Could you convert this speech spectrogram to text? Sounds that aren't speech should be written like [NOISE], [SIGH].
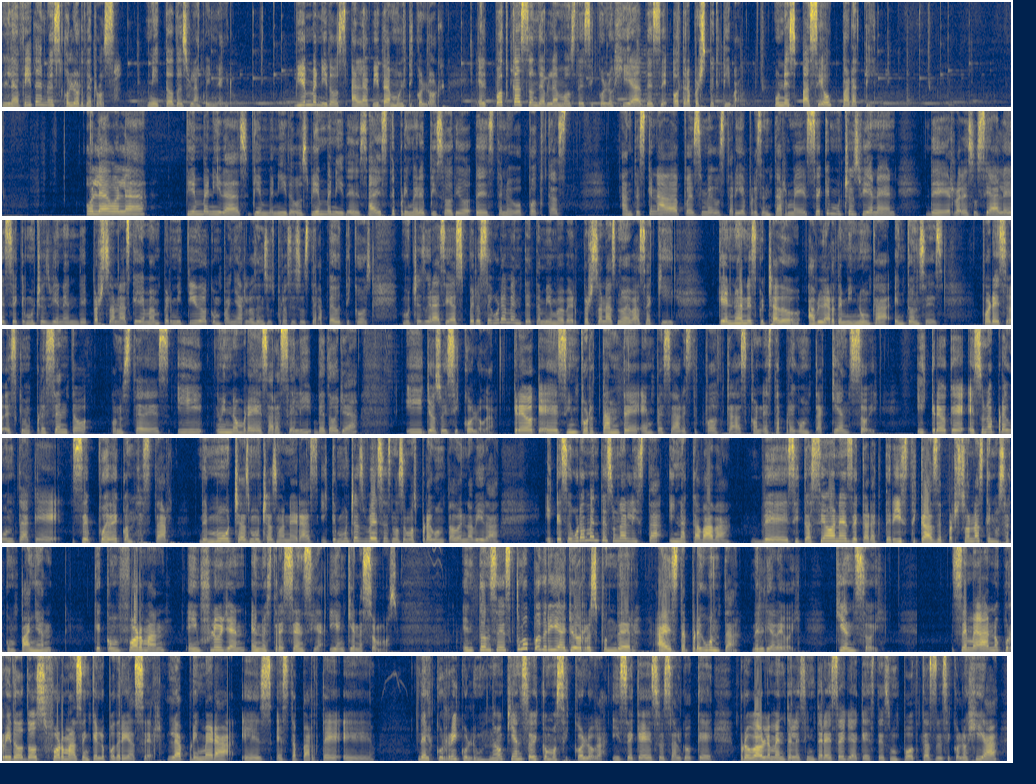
La vida no es color de rosa, ni todo es blanco y negro. Bienvenidos a La Vida Multicolor, el podcast donde hablamos de psicología desde otra perspectiva, un espacio para ti. Hola, hola, bienvenidas, bienvenidos, bienvenides a este primer episodio de este nuevo podcast. Antes que nada, pues me gustaría presentarme. Sé que muchos vienen de redes sociales, sé que muchos vienen de personas que ya me han permitido acompañarlos en sus procesos terapéuticos. Muchas gracias, pero seguramente también va a haber personas nuevas aquí que no han escuchado hablar de mí nunca, entonces por eso es que me presento con ustedes y mi nombre es Araceli Bedoya y yo soy psicóloga. Creo que es importante empezar este podcast con esta pregunta, ¿quién soy? Y creo que es una pregunta que se puede contestar de muchas, muchas maneras y que muchas veces nos hemos preguntado en la vida y que seguramente es una lista inacabada de situaciones, de características, de personas que nos acompañan, que conforman e influyen en nuestra esencia y en quienes somos. Entonces, ¿cómo podría yo responder a esta pregunta del día de hoy? ¿Quién soy? Se me han ocurrido dos formas en que lo podría hacer. La primera es esta parte eh, del currículum, ¿no? ¿Quién soy como psicóloga? Y sé que eso es algo que probablemente les interese, ya que este es un podcast de psicología.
